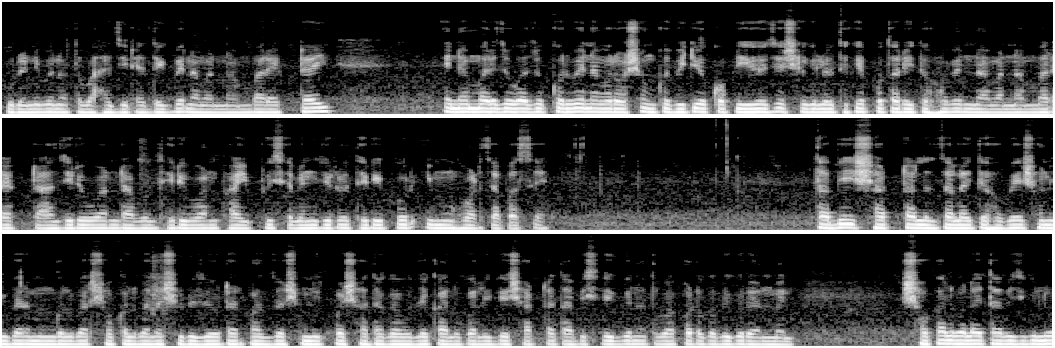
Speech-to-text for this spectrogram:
করে নেবেন অথবা হাজিরা দেখবেন, আমার নাম্বার একটাই। এই নাম্বারে যোগাযোগ করবেন। আমার অসংখ্য ভিডিও কপি হয়েছে, সেগুলো থেকে প্রতারিত হবেন না। আমার নাম্বার একটা zero one double three one five two seven zero three four imo, WhatsApp আছে। তাবিজ সাতটা জ্বালাইতে হবে। শনিবার, মঙ্গলবার সকালবেলা সূর্য ওঠার পাঁচ দশ মিনিট পর সাদা কাগজে কালো কালি দিয়ে সাতটা তাবিজ লিখবেন অথবা ফটোকপি করে আনবেন। সকালবেলায় তাবিজগুলো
